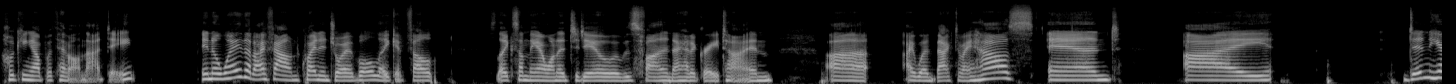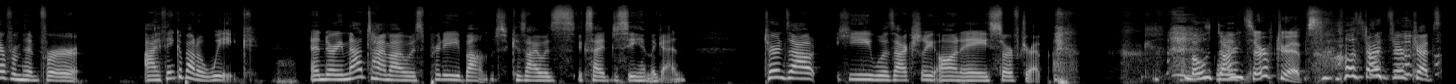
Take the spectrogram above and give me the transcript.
hooking up with him on that date in a way that I found quite enjoyable. Like it felt like something I wanted to do. It was fun. I had a great time. Uh, I went back to my house and I didn't hear from him for, I think, about a week. And during that time, I was pretty bummed because I was excited to see him again. Turns out he was actually on a surf trip. Those darn surf trips. Those darn surf trips.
